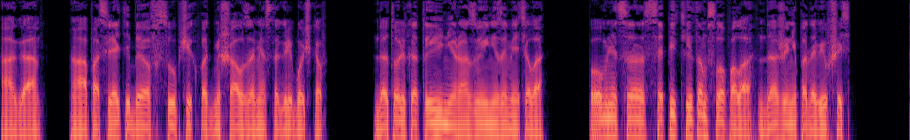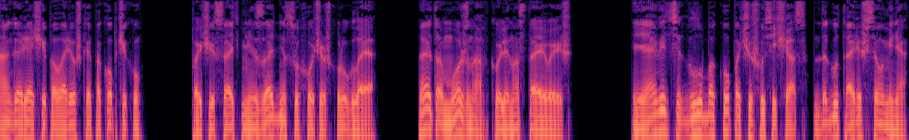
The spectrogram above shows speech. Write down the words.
Ага, а после тебе в супчик подмешал за место грибочков. Да только ты ни разу и не заметила. Помнится, с аппетитом слопала, даже не подавившись. А горячей поварешкой по копчику? Почесать мне задницу хочешь, круглая? Это можно, коли настаиваешь. Я ведь глубоко почешу сейчас, догутаришься у меня.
